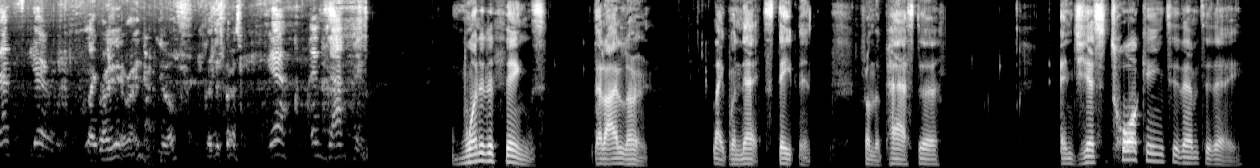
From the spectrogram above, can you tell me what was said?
That's scary. Like right here, right? You know, like this person. Yeah, exactly. One of the things that I learned, like when that statement from the pastor and just talking to them today.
